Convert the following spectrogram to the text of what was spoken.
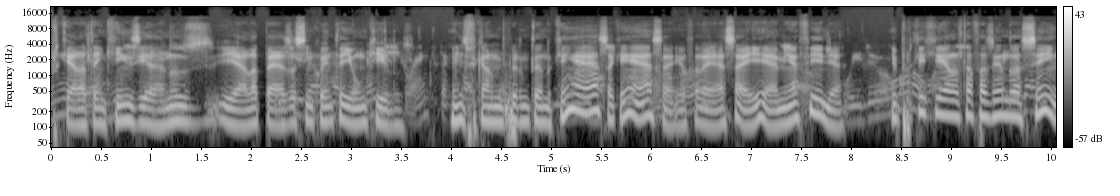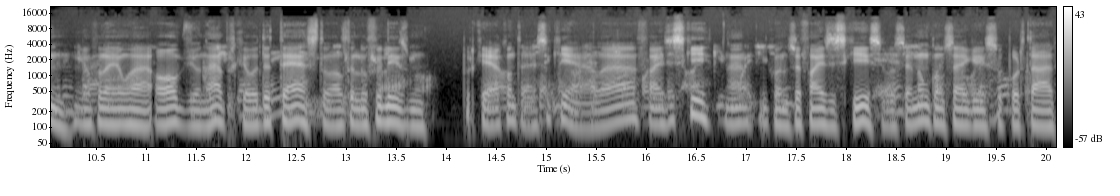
Porque ela tem 15 anos e ela pesa 51 quilos. E eles ficaram me perguntando, quem é essa? Quem é essa? E eu falei, essa aí é a minha filha. E por que, que ela está fazendo assim? E eu falei, é óbvio, né? Porque eu detesto alterofilismo. Porque acontece que ela faz esqui, né? E quando você faz esqui, se você não consegue suportar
